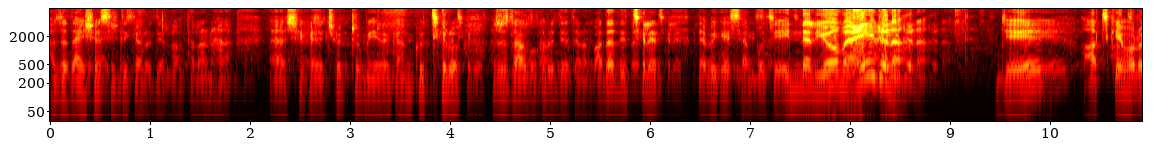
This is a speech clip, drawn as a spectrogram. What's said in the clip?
হজরত আইসা সিদ্দিকা রদি আল্লাহ তালানহা সেখানে ছোট্ট মেয়েরা গান করছিল। হজরত আবকর দিয়ে তারা বাধা দিচ্ছিলেন নবী ইসলাম বলছে ইন্নাল ইয়ম ঈদ না যে আজকে হলো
